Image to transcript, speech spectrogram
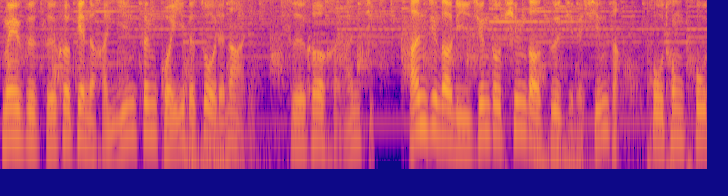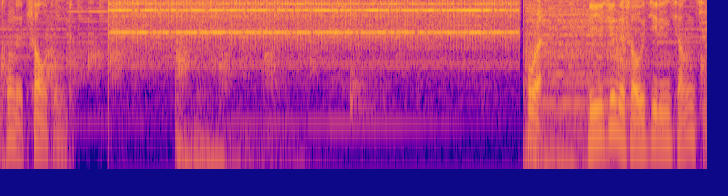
妹子此刻变得很阴森诡异的坐在那里，此刻很安静，安静到李军都听到自己的心脏扑通扑通的跳动着。突然，李军的手机铃响起，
